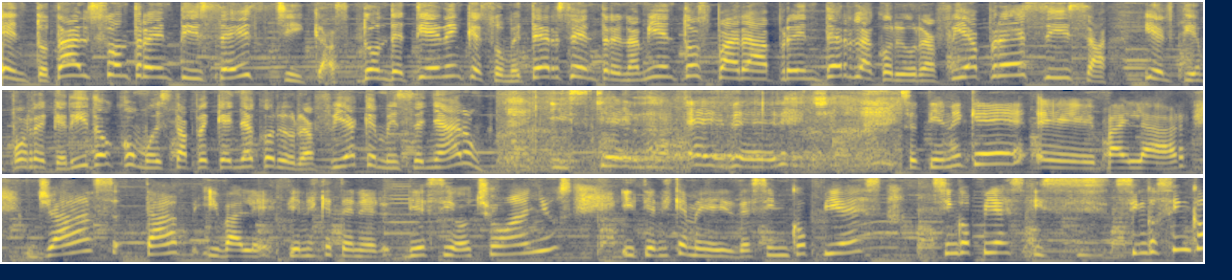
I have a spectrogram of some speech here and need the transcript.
En total son 36 chicas, donde tienen que someterse a entrenamientos para aprender la coreografía precisa y el tiempo requerido como esta pequeña coreografía que me enseñaron. Izquierda, e derecha. Se tiene que eh, bailar jazz, tap y ballet. Tienes que tener 18 años y tienes que medir de 5 pies, 5 pies y 5, 5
